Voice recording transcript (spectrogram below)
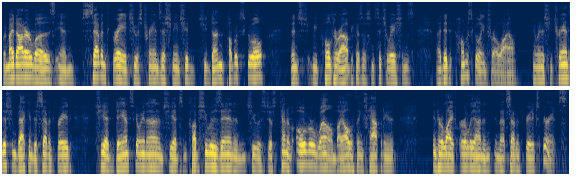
When my daughter was in seventh grade, she was transitioning. She'd she'd done public school then we pulled her out because of some situations. I did homeschooling for a while. And when she transitioned back into seventh grade, she had dance going on and she had some clubs she was in and she was just kind of overwhelmed by all the things happening in her life early on in, in that seventh grade experience.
